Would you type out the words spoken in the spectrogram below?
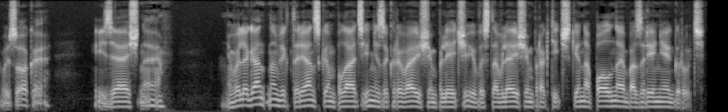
Высокая, изящная, в элегантном викторианском платье, не закрывающем плечи и выставляющем практически на полное обозрение грудь.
